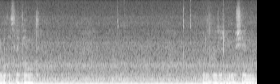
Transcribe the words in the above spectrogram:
give it a second resolution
